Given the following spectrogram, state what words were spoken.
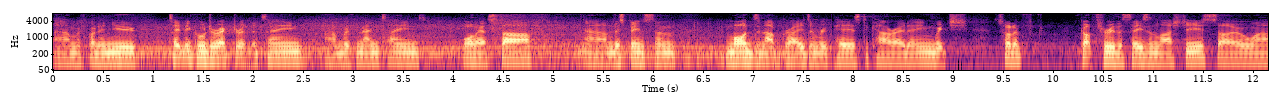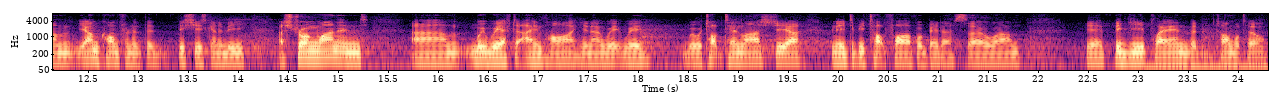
Um, we've got a new technical director at the team. Um, we've maintained all our staff. Um, there's been some mods and upgrades and repairs to Car 18, which sort of got through the season last year. So um, yeah, I'm confident that this year's going to be a strong one, and um, we, we have to aim high. You know, we, we we were top 10 last year. We need to be top five or better. So um, yeah, big year plan, but time will tell.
